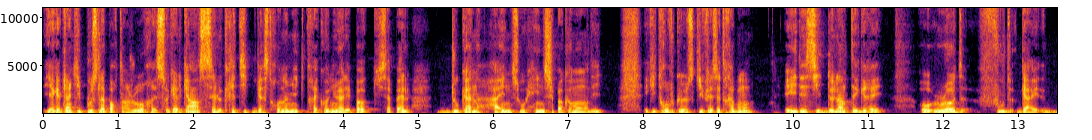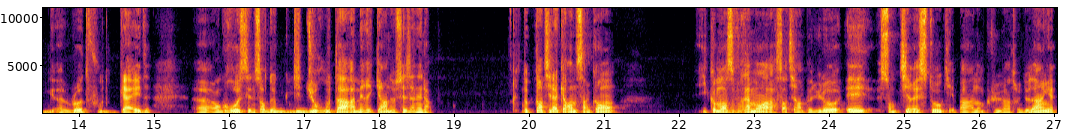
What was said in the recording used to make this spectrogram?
il y a quelqu'un qui pousse la porte un jour, et ce quelqu'un, c'est le critique gastronomique très connu à l'époque qui s'appelle Duncan Heinz, ou Heinz, je sais pas comment on dit, et qui trouve que ce qu'il fait, c'est très bon, et il décide de l'intégrer au Road Food Guide. Euh, Road Food Guide. Euh, en gros, c'est une sorte de guide du routard américain de ces années-là. Donc, quand il a 45 ans, il commence vraiment à sortir un peu du lot et son petit resto, qui n'est pas non plus un truc de dingue,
